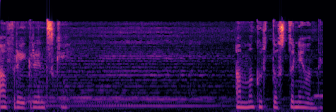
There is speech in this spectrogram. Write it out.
ఆ ఫ్రేగ్రెన్స్కి అమ్మ గుర్తొస్తూనే ఉంది.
